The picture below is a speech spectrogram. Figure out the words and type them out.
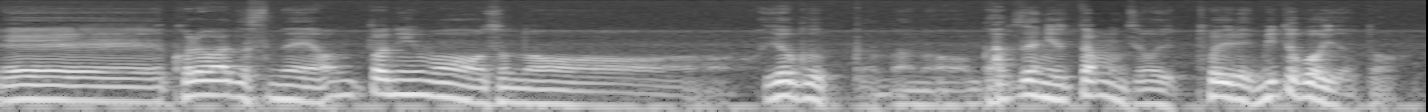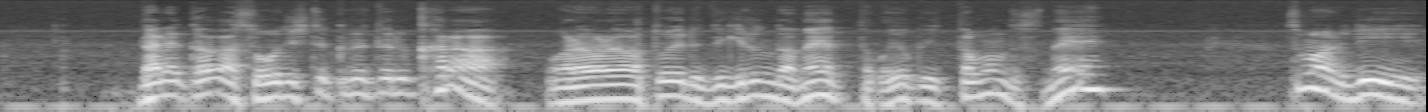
えー、これはですね本当にもうそのよくあの学生に言ったもんですよ。トイレ見てこいよと。誰かが掃除してくれてるから我々はトイレできるんだねとかよく言ったもんですね。つまり、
